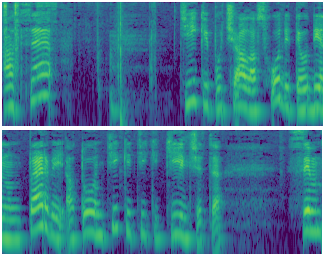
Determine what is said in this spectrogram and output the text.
А це тільки почала сходити. Один он перший, а то он тільки-тільки кільчиться. Сим...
